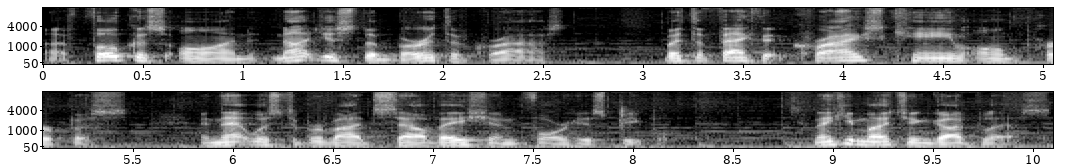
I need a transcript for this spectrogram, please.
uh, focus on not just the birth of Christ, but the fact that Christ came on purpose and that was to provide salvation for his people. Thank you much, and God bless.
